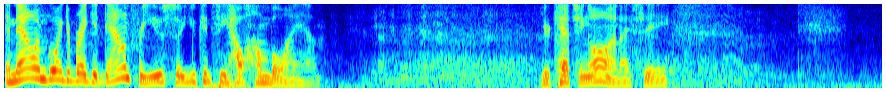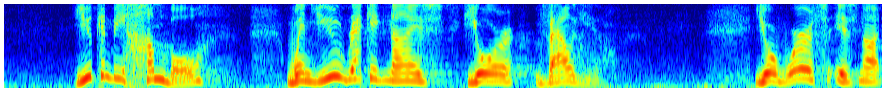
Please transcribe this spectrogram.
And now I'm going to break it down for you so you can see how humble I am. You're catching on, I see. You can be humble when you recognize your value. Your worth is not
